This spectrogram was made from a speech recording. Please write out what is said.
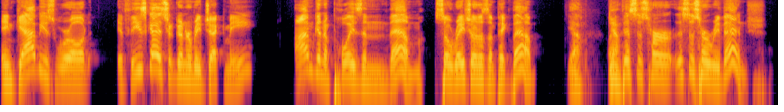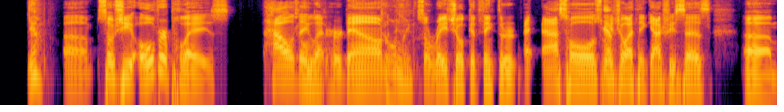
in Gabby's world, if these guys are going to reject me, I'm going to poison them so Rachel doesn't pick them. Yeah. Like Yeah. this is her this is her revenge. Yeah. Um, so she overplays how they Totally. let her down. Totally. So Rachel could think they're a- assholes. Yeah. Rachel, I think, actually says, um,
